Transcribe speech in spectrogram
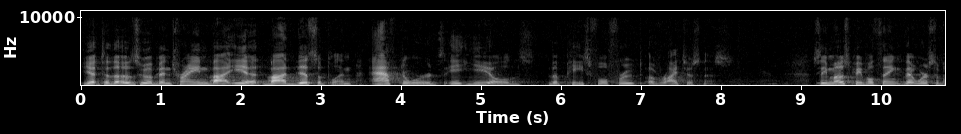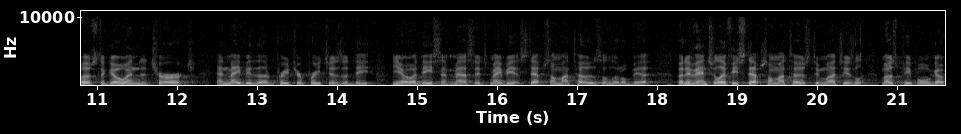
Yet to those who have been trained by it, by discipline, afterwards it yields the peaceful fruit of righteousness. See, most people think that we're supposed to go into church and maybe the preacher preaches a, de- you know, a decent message. Maybe it steps on my toes a little bit. But eventually, if he steps on my toes too much, most people will go,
